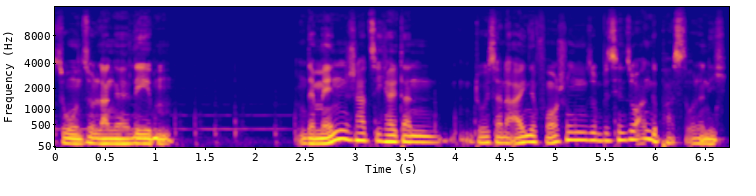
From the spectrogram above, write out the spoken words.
so und so lange leben. Und der Mensch hat sich halt dann durch seine eigene Forschung so ein bisschen so angepasst, oder nicht?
